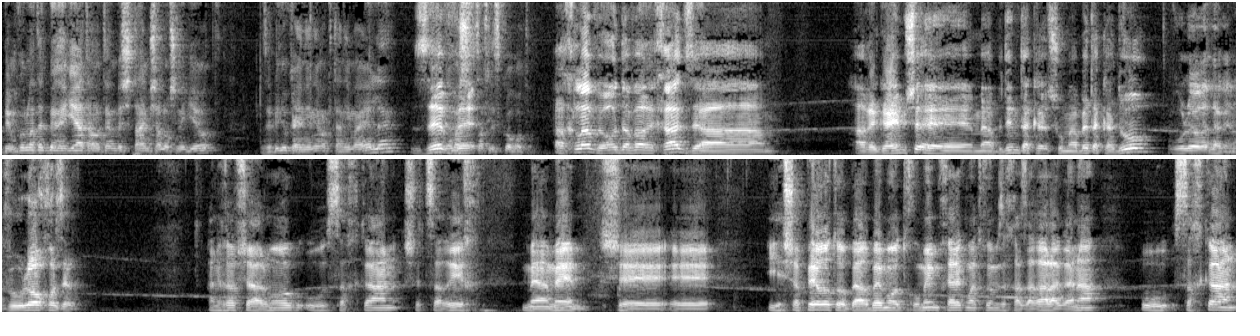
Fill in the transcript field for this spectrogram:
במקום לתת בנגיעה אתה נותן בשתיים שלוש נגיעות, זה בדיוק העניינים הקטנים האלה, זה ו- מה שצריך לזכור אותו. אחלה, ועוד דבר אחד זה ה... הרגעים שמאבדים את הכ... שהוא מאבד את הכדור והוא לא יורד להגנה. והוא לא חוזר. אני חושב שאלמוג הוא שחקן שצריך מאמן שישפר אותו בהרבה מאוד תחומים, חלק מהתחומים זה חזרה להגנה, הוא שחקן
